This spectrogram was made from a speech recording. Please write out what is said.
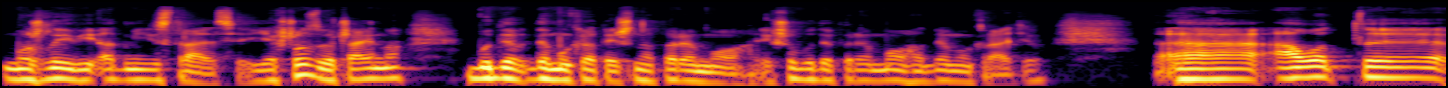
можливій адміністрації, якщо звичайно буде демократична перемога, якщо буде перемога демократів. Е, А от е,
